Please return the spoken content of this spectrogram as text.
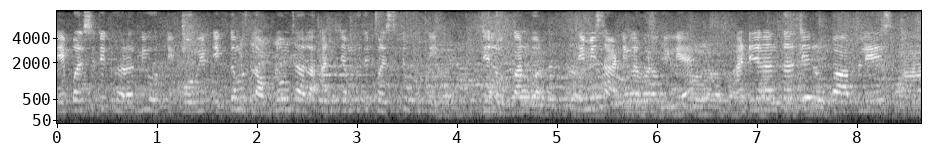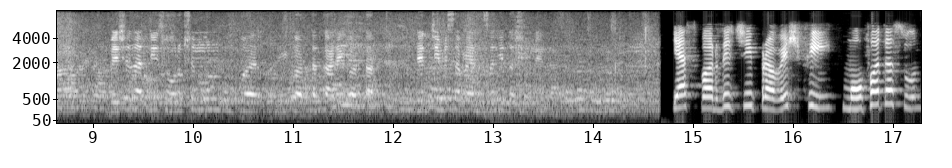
जे परिस्थिती घडली होती कोविड एकदमच लॉकडाऊन झाला आणि त्यामुळे जी परिस्थिती होती जे लोकांवर ते मी स्टार्टिंगला घडवलेली आहे. आणि त्याच्यानंतर जे लोक आपले देशासाठी संरक्षण म्हणून हे करतात कार्य करतात त्यांचे मी सगळ्यांचंही दर्शवलेलं आहे. या स्पर्धेची प्रवेश फी मोफत असून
